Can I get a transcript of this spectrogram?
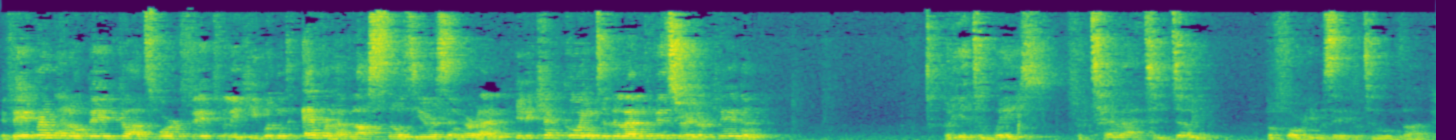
If Abraham had obeyed God's word faithfully, he wouldn't ever have lost those years in Haran. He'd have kept going to the land of Israel or Canaan. But he had to wait for Terah to die before he was able to move on.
